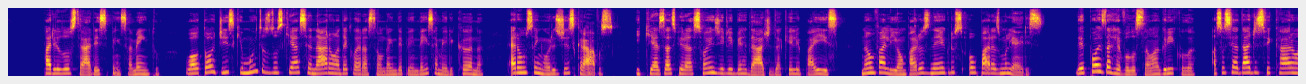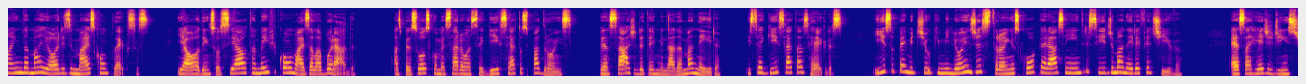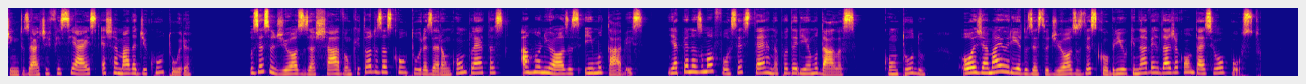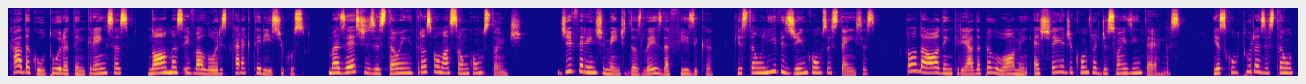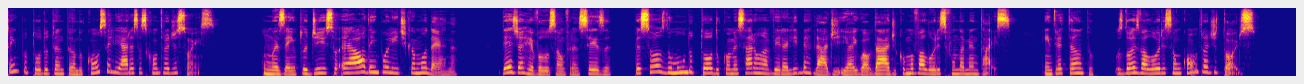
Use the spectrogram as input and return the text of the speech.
Para ilustrar esse pensamento, o autor diz que muitos dos que assinaram a Declaração da Independência Americana eram senhores de escravos e que as aspirações de liberdade daquele país não valiam para os negros ou para as mulheres. Depois da Revolução Agrícola, as sociedades ficaram ainda maiores e mais complexas, e a ordem social também ficou mais elaborada. As pessoas começaram a seguir certos padrões, pensar de determinada maneira e seguir certas regras, e isso permitiu que milhões de estranhos cooperassem entre si de maneira efetiva. Essa rede de instintos artificiais é chamada de cultura. Os estudiosos achavam que todas as culturas eram completas, harmoniosas e imutáveis, e apenas uma força externa poderia mudá-las. Contudo, hoje a maioria dos estudiosos descobriu que na verdade acontece o oposto. Cada cultura tem crenças, normas e valores característicos, mas estes estão em transformação constante. Diferentemente das leis da física, que estão livres de inconsistências, toda a ordem criada pelo homem é cheia de contradições internas, e as culturas estão o tempo todo tentando conciliar essas contradições. Um exemplo disso é a ordem política moderna. Desde a Revolução Francesa, pessoas do mundo todo começaram a ver a liberdade e a igualdade como valores fundamentais. Entretanto, os dois valores são contraditórios.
